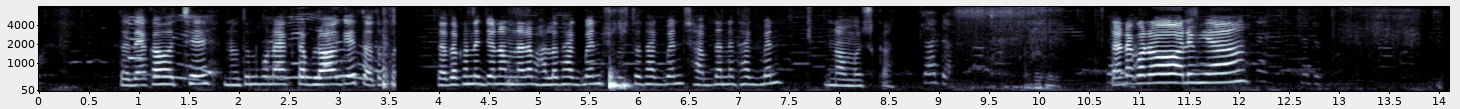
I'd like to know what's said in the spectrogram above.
তো দেখা হচ্ছে নতুন কোনো একটা ব্লগে ততক্ষণ ততক্ষণের জন্য আপনারা ভালো থাকবেন সুস্থ থাকবেন সাবধানে থাকবেন। নমস্কার। টাটা করো অলিভিয়া।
